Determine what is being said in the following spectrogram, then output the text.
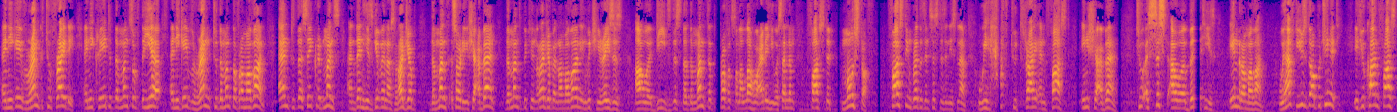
and He gave rank to Friday and He created the months of the year and He gave rank to the month of Ramadan and to the sacred months and then He's given us Rajab, the month, sorry, Sha'ban, the month between Rajab and Ramadan in which He raises our deeds. This the, the month that the Prophet ﷺ fasted most of. Fasting, brothers and sisters in Islam, we have to try and fast in Sha'ban to assist our abilities in Ramadan. We have to use the opportunity. If you can't fast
